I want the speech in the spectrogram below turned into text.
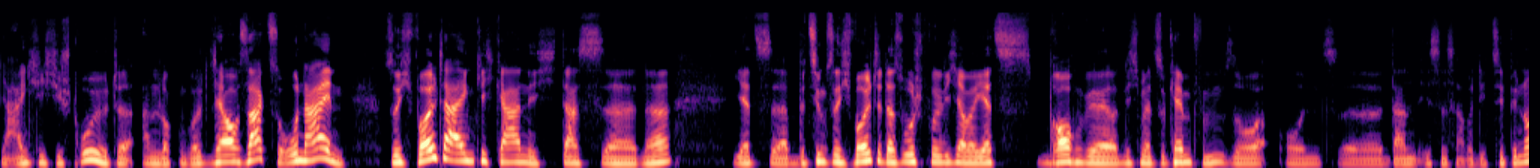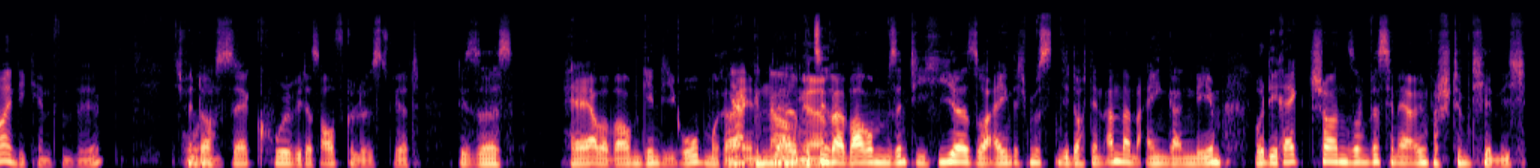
ja eigentlich die Strohhütte anlocken wollte, der auch sagt so, oh nein, so ich wollte eigentlich gar nicht, dass, äh, ne, jetzt, äh, beziehungsweise ich wollte das ursprünglich, aber jetzt brauchen wir nicht mehr zu kämpfen. So, und dann ist es aber die CP9, die kämpfen will. Ich finde auch Und- sehr cool, wie das aufgelöst wird. Dieses, hä, aber warum gehen die oben rein? genau. Äh, beziehungsweise warum sind die hier? So, eigentlich müssten die doch den anderen Eingang nehmen, wo direkt schon so ein bisschen, ja, irgendwas stimmt hier nicht.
